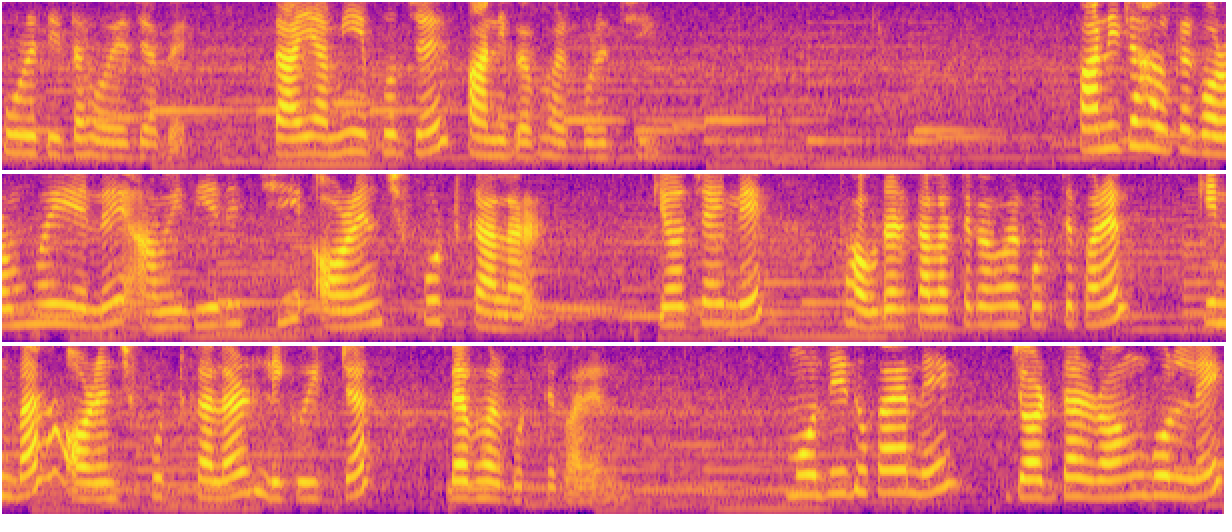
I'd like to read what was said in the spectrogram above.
পুড়ে তিতা হয়ে যাবে। তাই আমি এ পর্যায়ে পানি ব্যবহার করেছি। পানিটা হালকা গরম হয়ে এলে আমি দিয়ে দিচ্ছি অরেঞ্জ ফুড কালার কেউ চাইলে পাউডার কালারটা ব্যবহার করতে পারেন কিংবা অরেঞ্জ ফুড কালার লিকুইডটা ব্যবহার করতে পারেন। মুদি দোকানে জর্দার রং বললে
